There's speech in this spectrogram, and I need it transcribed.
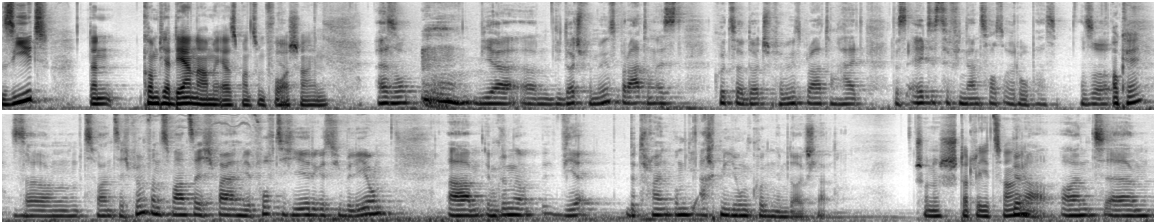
sieht, dann kommt ja der Name erstmal zum Vorschein. Also wir, ähm, die Deutsche Vermögensberatung ist, kurze Deutsche Vermögensberatung halt das älteste Finanzhaus Europas. Also Okay. so, ähm, 2025 feiern wir 50-jähriges Jubiläum. Ähm, Im Grunde, genommen, wir betreuen um die 8 Millionen Kunden in Deutschland. Schon eine stattliche Zahl. Genau. Und ähm,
